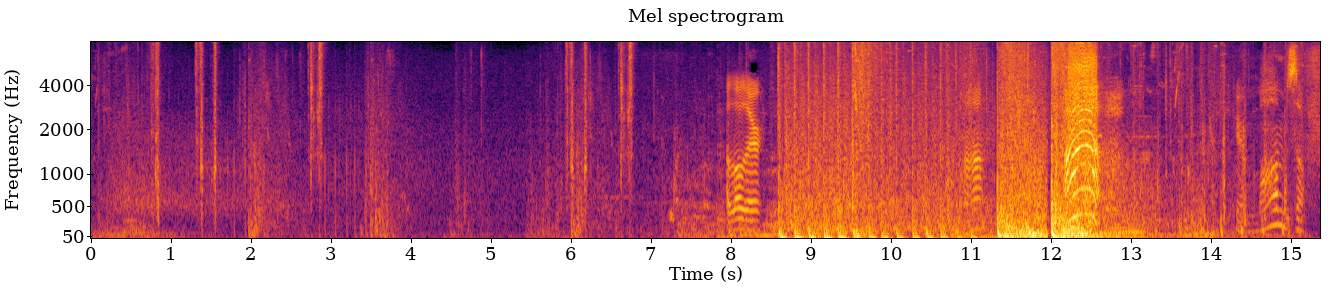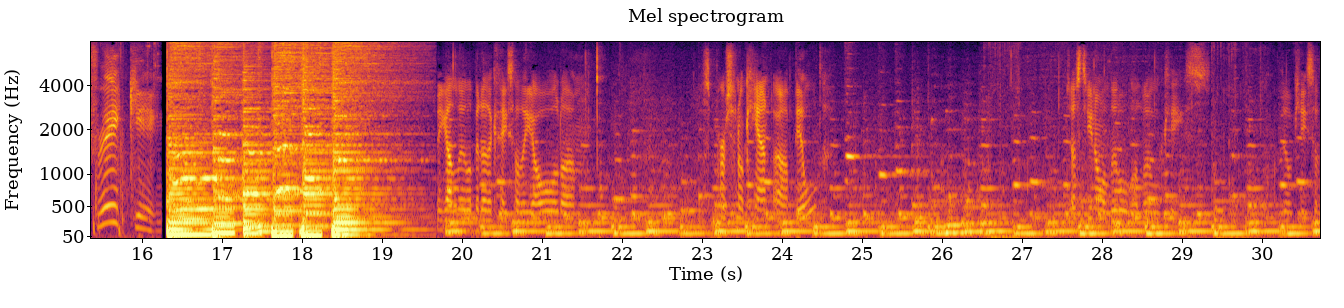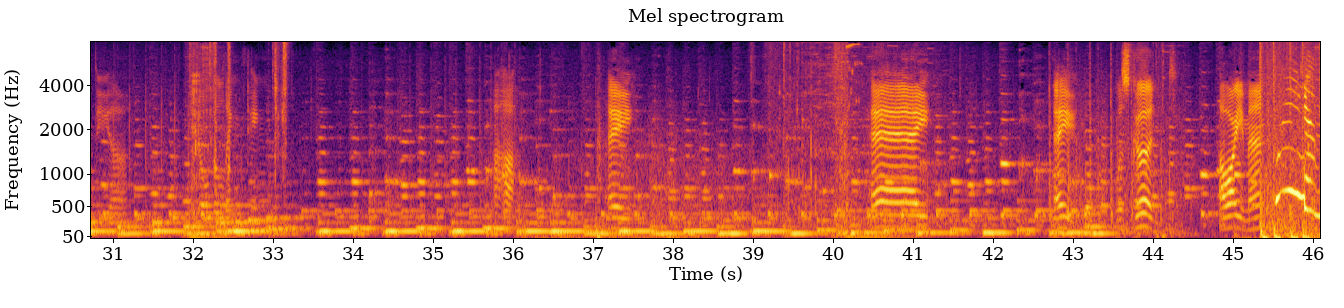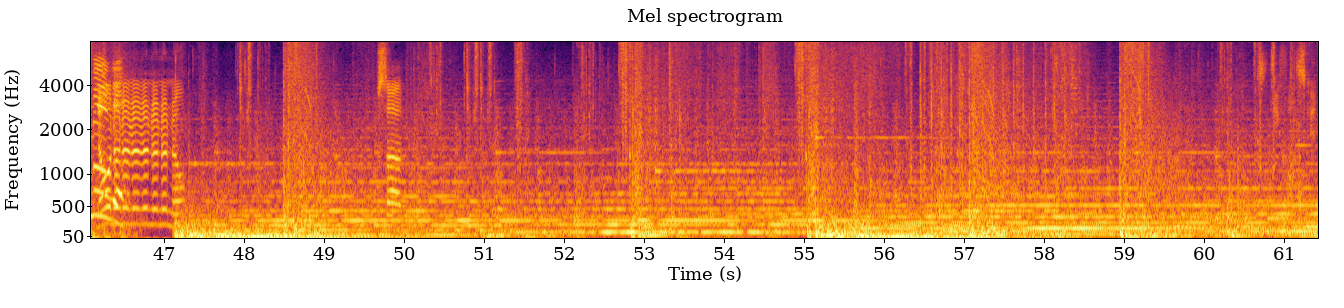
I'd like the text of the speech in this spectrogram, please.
Mom's a freaking... We got a little bit of the case of the old, um... This personal can't, uh, build. Just, you know, a little, a little case. A little case of the, uh, you know, building thing. Aha. Hey. Hey! Hey, what's good? How are you, man? Wait a minute. No, no, no, no, no, no, no, no. What's up? Default skin.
